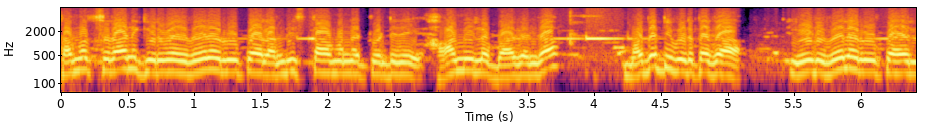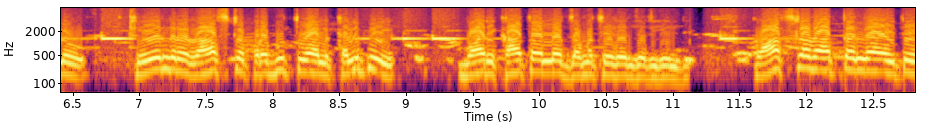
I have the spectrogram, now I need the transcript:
సంవత్సరానికి ఇరవై వేల రూపాయలు అందిస్తామన్నటువంటిది హామీలో భాగంగా మొదటి విడతగా ఏడు వేల రూపాయలు కేంద్ర రాష్ట్ర ప్రభుత్వాలు కలిపి వారి ఖాతాల్లో జమ చేయడం జరిగింది. రాష్ట్ర వ్యాప్తంగా అయితే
